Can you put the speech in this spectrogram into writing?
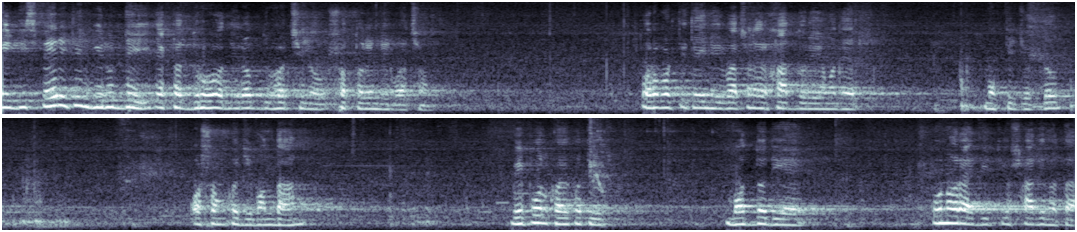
এই ডিসপ্যারিটির বিরুদ্ধেই একটা দ্রোহ নীরব দ্রোহ ছিল সত্তরের নির্বাচন। পরবর্তীতে এই নির্বাচনের হাত ধরে আমাদের মুক্তিযুদ্ধ, অসংখ্য জীবনদান, বিপুল ক্ষয়ক্ষতির মধ্য দিয়ে পুনরায় দ্বিতীয় স্বাধীনতা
